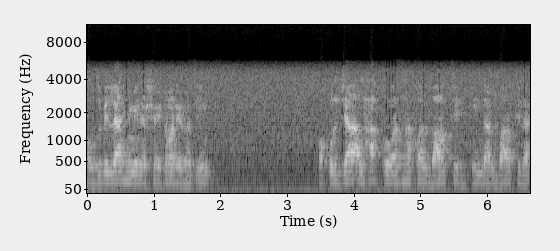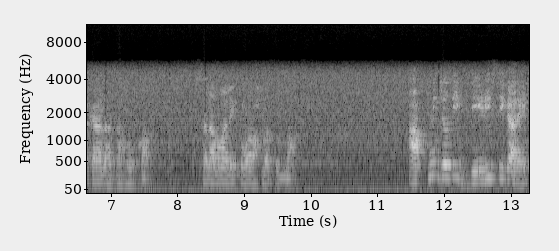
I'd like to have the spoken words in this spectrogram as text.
أعوذ بالله من الشيطان الرجيم وقل جاء الحق وزهق الباطل إن الباطل كان زهوقا السلام عليكم ورحمة الله আপনি যদি বিড়ি সিগারেট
